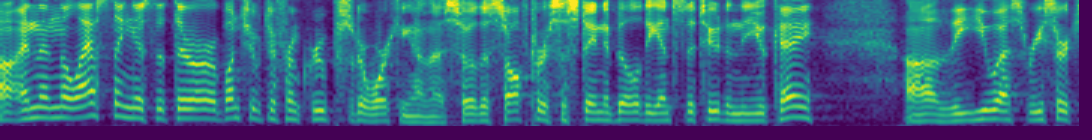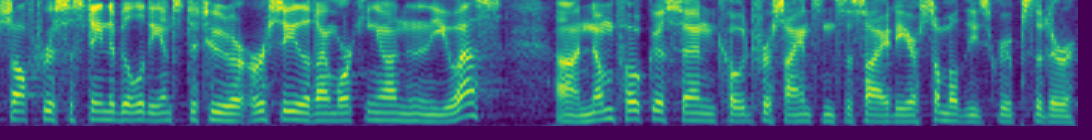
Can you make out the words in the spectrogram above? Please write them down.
Uh, and then the last thing is that there are a bunch of different groups that are working on this. So the Software Sustainability Institute in the UK uh, the U.S. Research Software Sustainability Institute, or URSSI, that I'm working on in the U.S., uh, NumFocus and Code for Science and Society are some of these groups that are,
